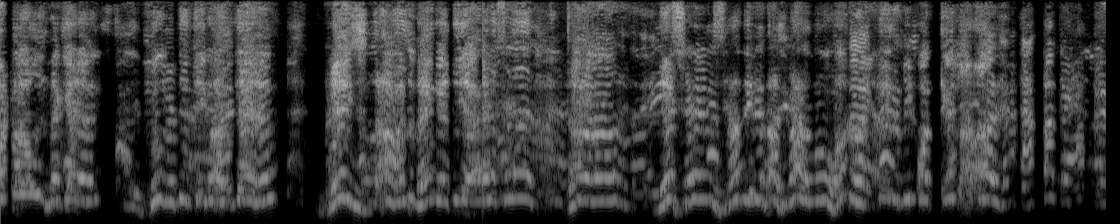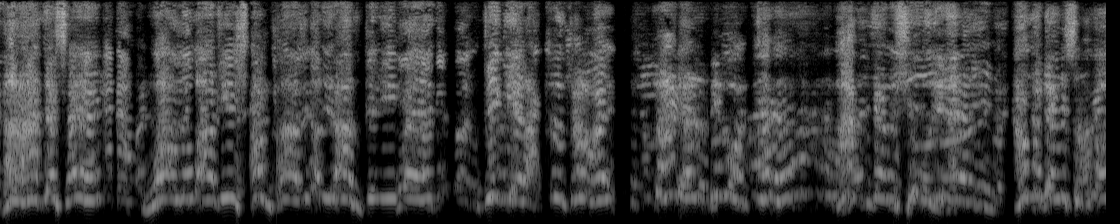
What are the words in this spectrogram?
অটল থেকে দুর্নীতিবাদদের বেশ দাঁত ভেঙে দিয়ে তারা দেশের স্বাধীনতা সার্বভৌমত্বের বিপক্ষে দাঁড়ায় সারা দেশে মৌলবাদী সন্ত্রাসবাদী রাজনীতিকে টিকিয়ে রাখতে চায়। তাদের বিপক্ষে আজকের সুদিনে আমাদের সঙ্গে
